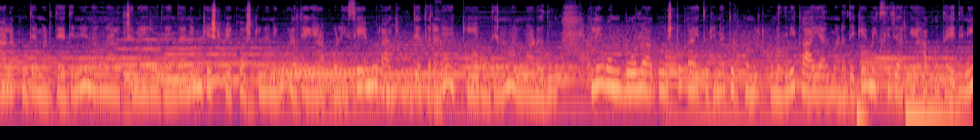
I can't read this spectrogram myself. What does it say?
ನಾಲ್ಕು ಮುದ್ದೆ ಮಾಡ್ತಾ ಇದ್ದೀನಿ. ನಾವು ನಾಲ್ಕು ಜನ ನಿಮ್ಗೆ ಎಷ್ಟು ಬೇಕೋ ಅಷ್ಟನ್ನು ನೀವು ಅಳತೆಗೆ ಹಾಕ್ಕೊಳ್ಳಿ ಸೇಮು ರಾಗಿ ಮುದ್ದೆ ಥರನೇ ಅಕ್ಕಿ ಮುದ್ದೆನ ನಾನು ಮಾಡೋದು. ಇಲ್ಲಿ ಒಂದು ಬೋಲ್ ಆಗುವಷ್ಟು ಕಾಯಿ ತುರಿನ ತುರ್ಕೊಂಡು ಇಟ್ಕೊಂಡಿದ್ದೀನಿ. ಕಾಯಿ ಹಾಲು ಮಾಡೋದಕ್ಕೆ ಮಿಕ್ಸಿ ಜಾರ್ಗೆ ಹಾಕೋತಾ ಇದ್ದೀನಿ.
